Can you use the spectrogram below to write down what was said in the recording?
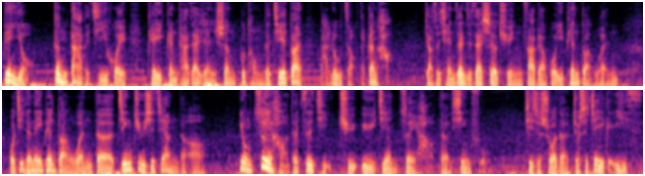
便有更大的机会可以跟他在人生不同的阶段把路走得更好。饺子前阵子在社群发表过一篇短文，我记得那一篇短文的金句是这样的哦：用最好的自己去遇见最好的幸福。其实说的就是这个意思。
